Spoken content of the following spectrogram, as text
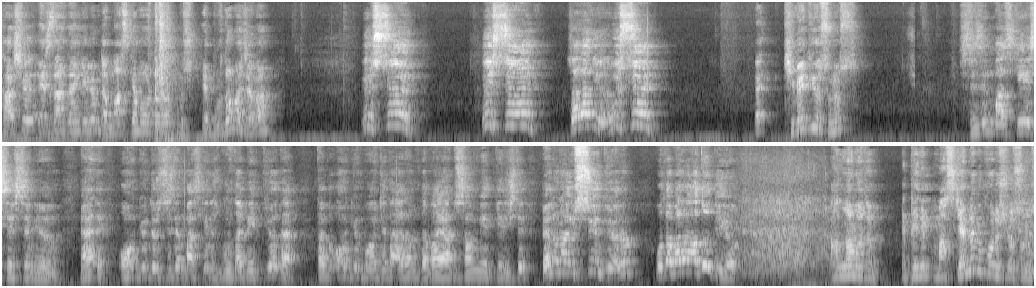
karşı eczaneden geliyorum da maskem orada yokmuş. E burada mı acaba? Üstün! Üstün! Sana diyorum üstün! E kime diyorsunuz? Sizin maskeye sesleniyorum. Yani 10 gündür sizin maskeniz burada bekliyor da tabii 10 gün boyunca da aramızda bayağı bir samimiyet gelişti. Ben ona üstün diyorum. O da bana ado diyor. Anlamadım. E benim maskemle mi konuşuyorsunuz?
